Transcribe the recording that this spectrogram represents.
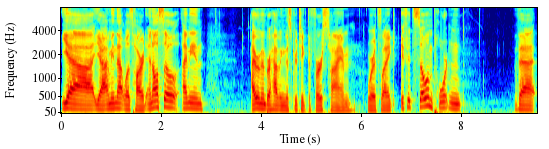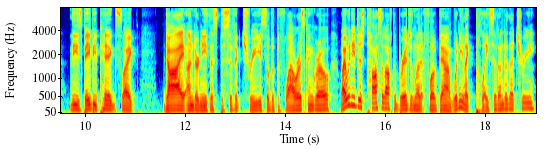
Yeah, yeah. I mean, that was hard. And also, I mean, I remember having this critique the first time where it's like, if it's so important that these baby pigs, like, die underneath a specific tree so that the flowers can grow, why would he just toss it off the bridge and let it float down? Wouldn't he, like, place it under that tree?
